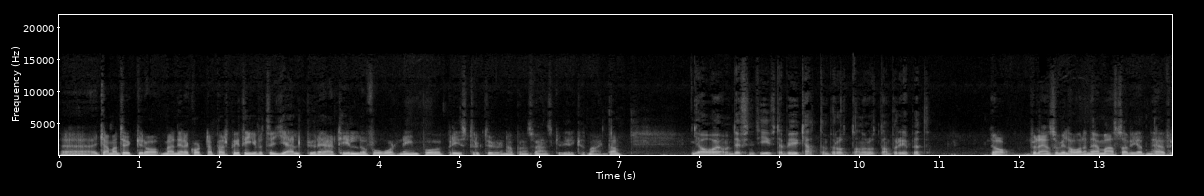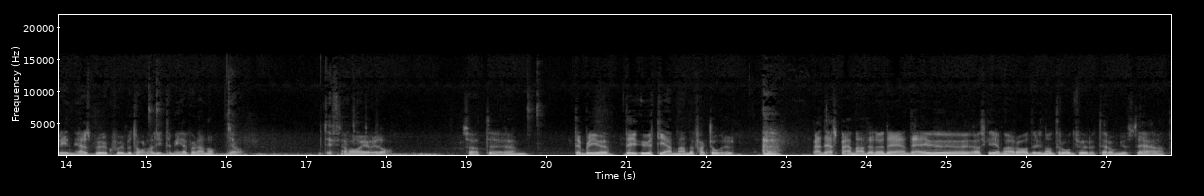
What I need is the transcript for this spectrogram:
Eh, kan man tycka då. Men i det korta perspektivet så hjälper ju det här till att få ordning på prisstrukturerna på den svenska virkesmarknaden. Ja, ja definitivt. Det blir ju katten på råttan och råttan på repet. Ja, för den som vill ha den här massaveden här för Injärs bruk får ju betala lite mer för den då. Ja, definitivt. Än vad man gör idag. Så att eh, det blir ju det är utjämnande faktorer. Men det är spännande nu. Det, det är ju, jag skrev några rader i någon tråd förut här om just det här att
